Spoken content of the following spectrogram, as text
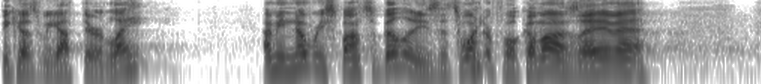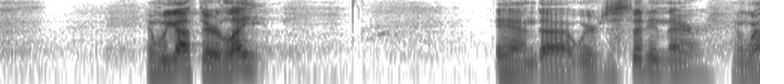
because we got there late. I mean, no responsibilities. It's wonderful. Come on, say amen. And we got there late. And uh, we were just sitting there. And we,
